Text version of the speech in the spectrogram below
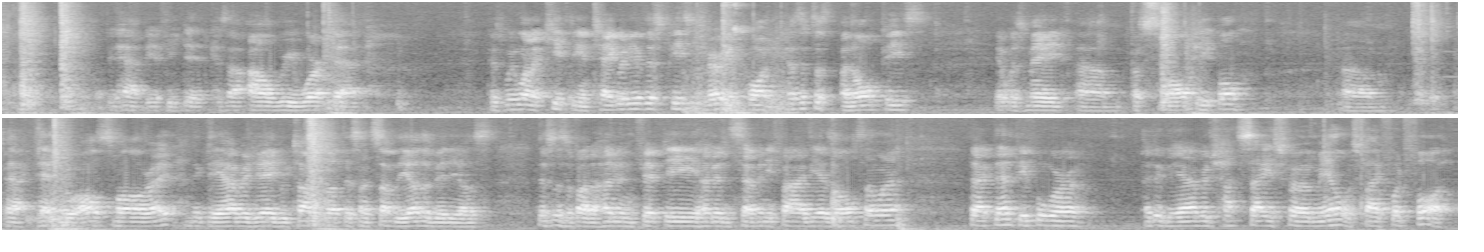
I'd be happy if he did, because I'll rework that. Because we want to keep the integrity of this piece, it's very important, because it's a- an old piece. It was made um, for small people. Um, Back then, they were all small, right? I think the average age, we talked about this on some of the other videos. This was about 150, 175 years old somewhere. Back then, people were, I think the average size for a male was five foot four.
